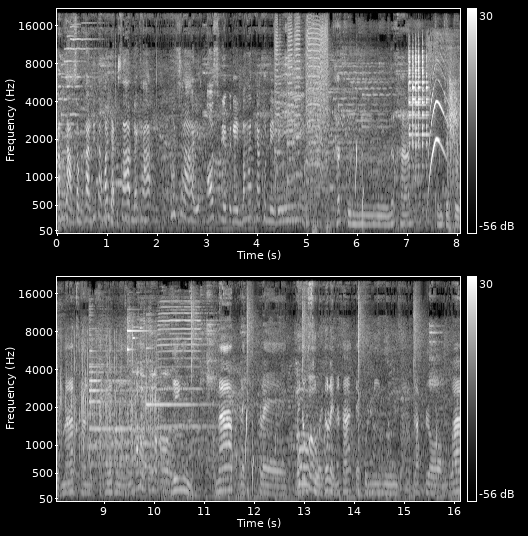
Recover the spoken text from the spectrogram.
คำถามสำคัญที่ทางบ้านอยากทราบนะคะ ผู้ชายออสเตรเลียเป็นไงบ้างคะคุณเมลี่ถ้าคุณมีงูนะคะ คุณจะเกิดมากค่ะในประเทศนี้ เออเออเออ ยิ่งหน้าแปลกๆ ไม่ต้องอ๋อสวยเท่าไหร่นะคะ แต่คุณมีงูรับรองว่า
